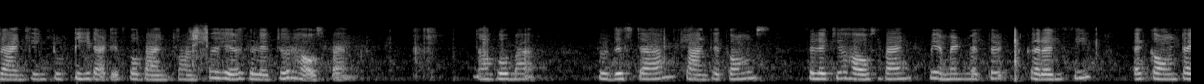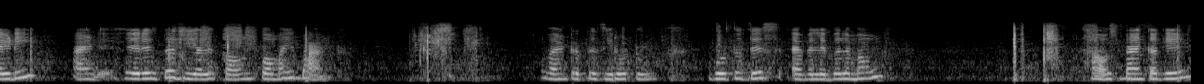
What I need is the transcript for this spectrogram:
ranking to T that is for bank transfer. Here select your house bank. Now go back to this tab bank accounts. Select your house bank, payment method, currency, account ID and here is the GL account for my bank. 10002. Go to this available amount. House bank again.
